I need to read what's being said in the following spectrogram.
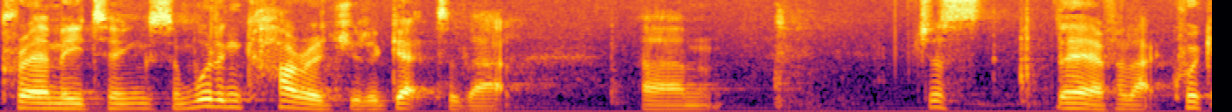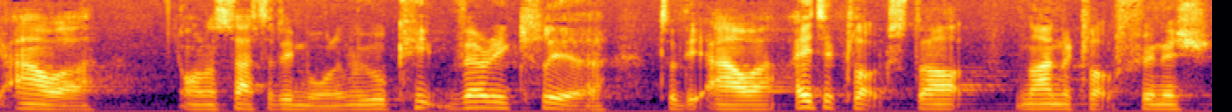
prayer meetings, and would encourage you to get to that. Um, just there for that quick hour on a Saturday morning. We will keep very clear to the hour 8 o'clock start, 9 o'clock finish,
